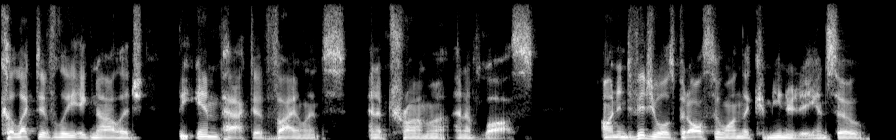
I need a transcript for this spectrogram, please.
collectively acknowledge the impact of violence and of trauma and of loss on individuals, but also on the community. And so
